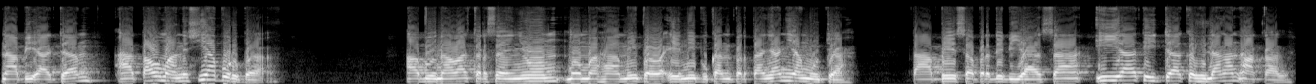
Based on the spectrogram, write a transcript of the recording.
Nabi Adam atau manusia purba? Abu Nawas tersenyum memahami bahwa ini bukan pertanyaan yang mudah. Tapi seperti biasa, ia tidak kehilangan akal.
